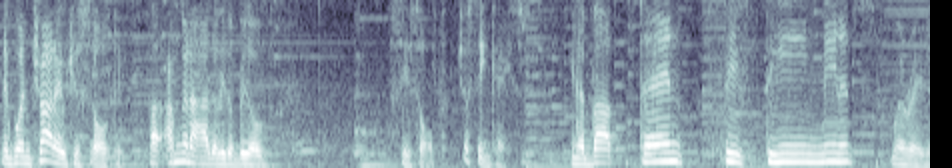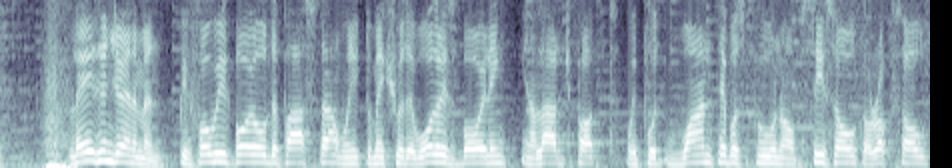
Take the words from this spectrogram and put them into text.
the guanciale which is salty. But I'm gonna add a little bit of sea salt, just in case. In about 10, 15 minutes, we're ready. Ladies and gentlemen, before we boil the pasta, we need to make sure the water is boiling. In a large pot, we put one tablespoon of sea salt or rock salt.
